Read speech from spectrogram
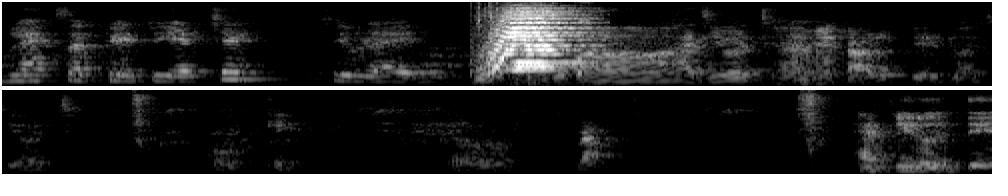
બ્લેક શર્ટ પહેર્યું હતું યાદ છે? સીવડાયેલું હા સાચી વાત છે હા મેં કાળું પહેર્યું સાચી વાત છે. ઓકે તો હેપી રોઝ ડે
